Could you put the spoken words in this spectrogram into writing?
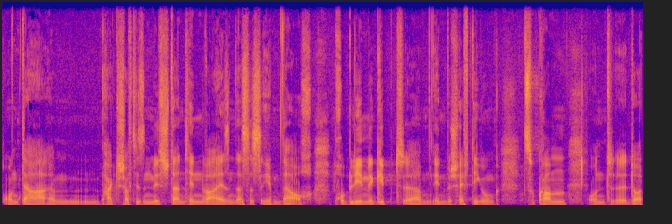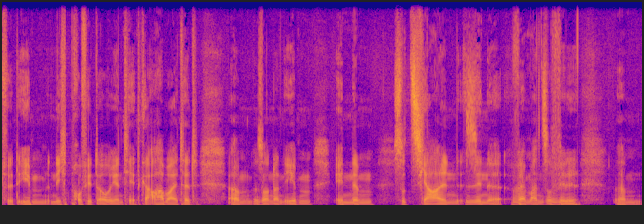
und da ähm, praktisch auf diesen Missstand hinweisen, dass es eben da auch Probleme gibt, in Beschäftigung zu kommen und äh, dort wird eben nicht profitiert profitorientiert gearbeitet, ähm, sondern eben in einem sozialen Sinne, wenn man so will. Ähm,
